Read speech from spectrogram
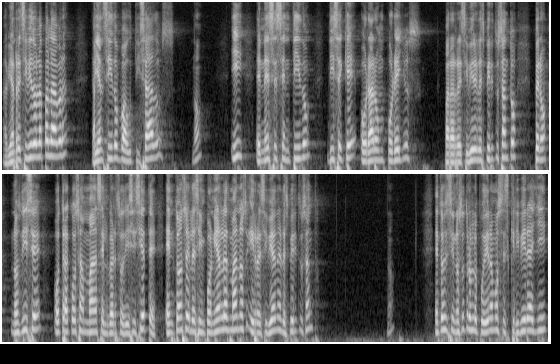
Habían recibido la palabra, habían sido bautizados, ¿no? Y en ese sentido dice que oraron por ellos para recibir el Espíritu Santo, pero nos dice otra cosa más el verso 17. Entonces les imponían las manos y recibían el Espíritu Santo. Entonces, si nosotros lo pudiéramos escribir allí,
